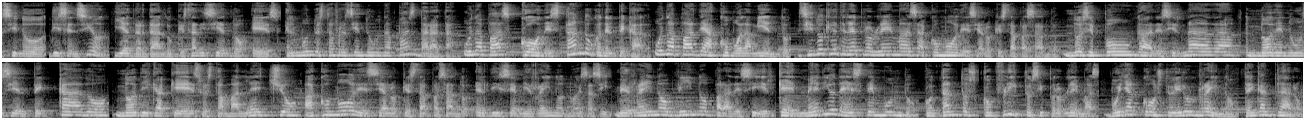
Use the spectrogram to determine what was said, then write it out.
sino disensión. Y es verdad, lo que está diciendo es, el mundo está ofreciendo una paz barata, una paz conectando con el pecado, una paz de acomodamiento. Si no quiere tener problemas, acomódese a lo que está pasando. No se se ponga a decir nada, no denuncie el pecado, no diga que eso está mal hecho, acomódese a lo que está pasando. Él dice, mi reino no es así. Mi reino vino para decir que en medio de este mundo, con tantos conflictos y problemas, voy a construir un reino. Tengan claro,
